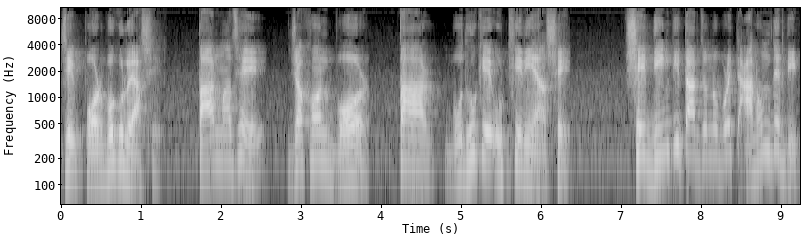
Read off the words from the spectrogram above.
যে পর্বগুলো আসে, তার মাঝে যখন বর তার বধূকে উঠিয়ে নিয়ে আসে, সেই দিনটি তার জন্য বড় একটি আনন্দের দিন।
